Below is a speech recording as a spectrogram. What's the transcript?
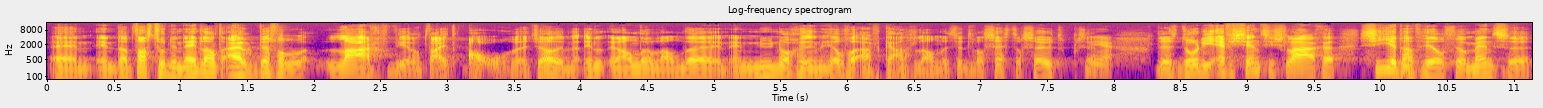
En, en dat was toen in Nederland eigenlijk best wel laag wereldwijd al, weet je wel. In, in, in andere landen en, en nu nog in heel veel Afrikaanse landen is het wel 60, 70 procent. ja, Dus door die efficiëntieslagen zie je dat heel veel mensen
